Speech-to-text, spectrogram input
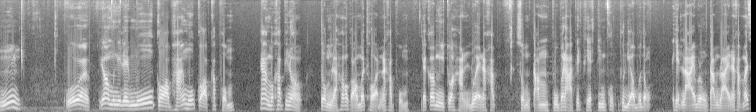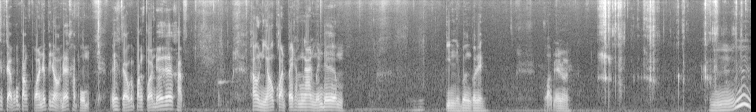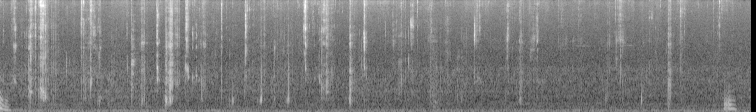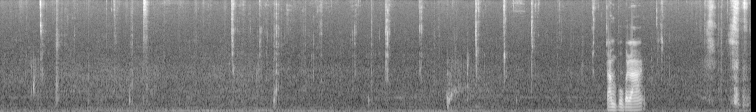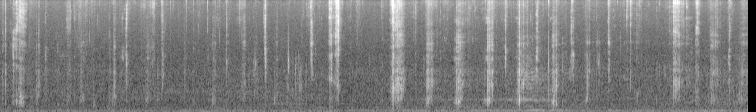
อืมโอ้ยพี่องมันนี่ได้หมูกรอบหางหมูกรอบครับผมง่ามบ่ครับพี่น้องต้มแล้วเขาก็เอามาถอดนะครับ ผม แล้วก็มีตัวหั่นด้วยนะครับสมตำปูปลาร้าเผ็ดๆกินผู้เดียวบ่ต้องเห็ดหลายบ่ต้องตำหลายนะครับมาแซ่บๆก็ปังปอนเด้อพี่น้องเด้อครับผมมาแซ่บๆก็ปังปอนเด้อครับข้าวเหนียวก่อนไปทำงานเหมือนเดิม กินให้เบิ่งก็เลยกรอบแน่นอน อืมตำปูปลา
